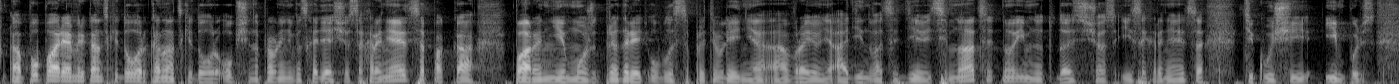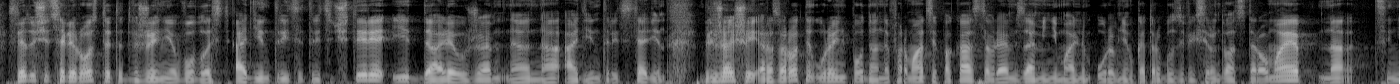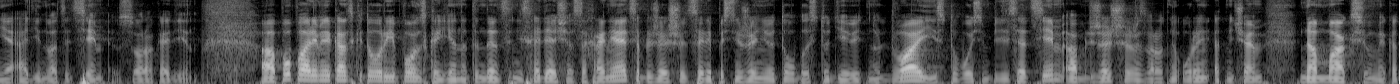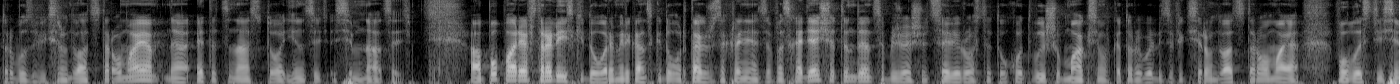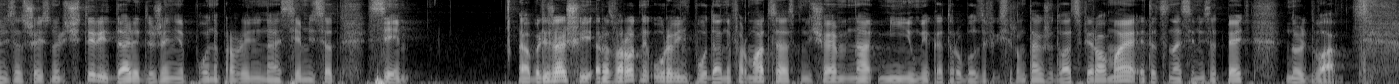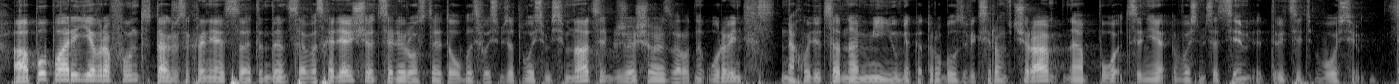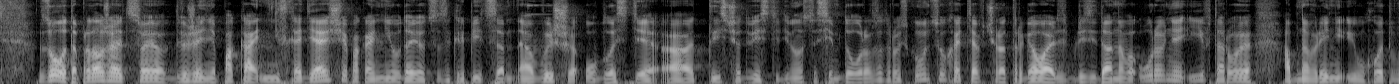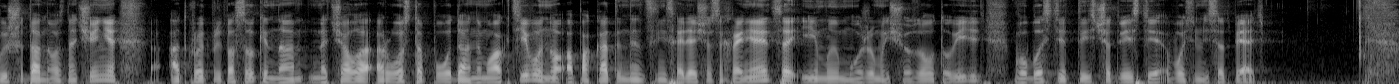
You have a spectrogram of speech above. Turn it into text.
А по паре американский доллар, канадский доллар общее направление восходящее сохраняется, пока пара не может преодолеть область сопротивления а, в районе 1.2917, но именно туда сейчас и сохраняется текущий импульс. Следующие цели роста это движение в область 1.3034 и далее уже а, на 1.31. Ближайший разворотный уровень по данной формации пока оставляем за минимальным уровнем, который был зафиксирован 22 мая на цене 1.2741. А по паре американский доллар и японская иена тенденция нисходящая сохраняется. Ближайшие цели по снижению это область 109.02 и 108.57, а ближайший разворотный уровень отмечаем на максимуме, который был зафиксирован 22 мая. А это цена 111.17. А по паре австралийский доллар, американский доллар также сохраняется восходящая тенденция. Ближайшие цели роста это уход выше максимумов, которые были зафиксированы 22 мая в области 76.04 и далее движение по направлению на 77. А ближайший разворотный уровень по данной формации отмечаем на минимуме, который был зафиксирован также 21 мая. Это цена 75.02. А по паре евро-фунт также сохраняется тенденция восходящая. Цели роста это область 88.17. Ближайший разворотный уровень находится на минимуме, который был зафиксирован вчера а, по цене 87.38. Золото продолжает свое движение пока нисходящее, пока не удается закрепиться а, выше области 1297 а, долларов за тройскую унцию, хотя вчера торговались вблизи данного уровня. И второе обновление и уход выше данного значения откроет предпосылки на начало роста по данному активу. Но а пока тенденция нисходящая сохраняется и мы можем еще золото увидеть в области 1285.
